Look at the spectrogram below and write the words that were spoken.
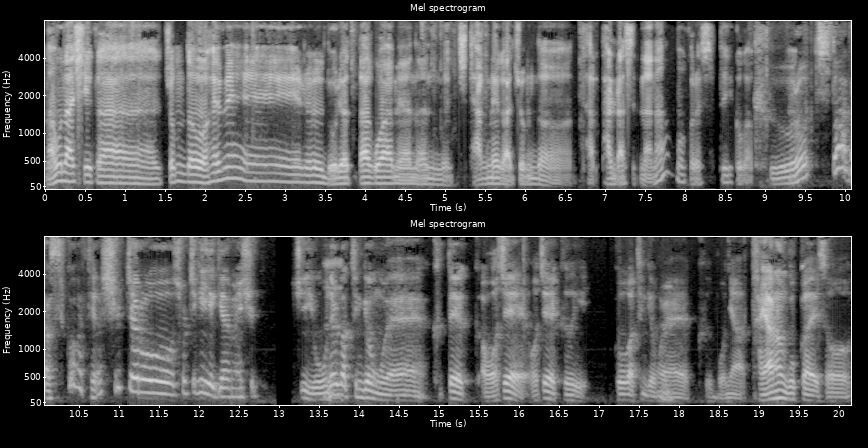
나훈아 씨가 좀 더 해외를 노렸다고 하면은 뭐 장르가 좀 더 달랐을라나 뭐 그럴 수도 있을 것 같고 그렇지도 않았을 것 같아요. 실제로 솔직히 얘기하면 실지 오늘 음. 같은 경우에 그때 어제 어제 그 그거 같은 경우에 그 뭐냐 다양한 국가에서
